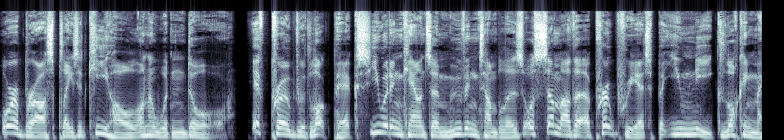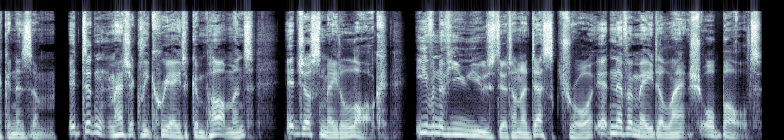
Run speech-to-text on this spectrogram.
or a brass plated keyhole on a wooden door. If probed with lockpicks, you would encounter moving tumblers or some other appropriate but unique locking mechanism. It didn't magically create a compartment, it just made a lock. Even if you used it on a desk drawer, it never made a latch or bolt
